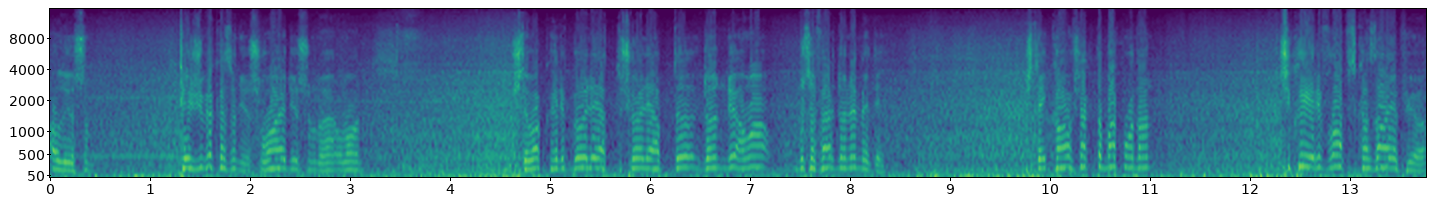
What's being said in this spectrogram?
alıyorsun Tecrübe kazanıyorsun vay diyorsun ulan, ulan işte bak herif böyle yaptı şöyle yaptı döndü ama bu sefer dönemedi işte kavşakta bakmadan çıkıyor herif laps kaza yapıyor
